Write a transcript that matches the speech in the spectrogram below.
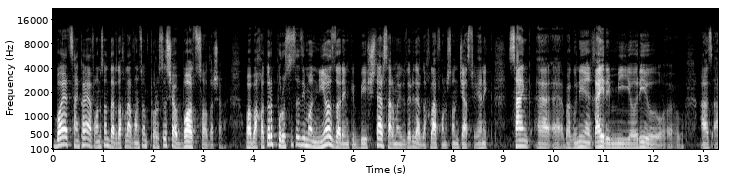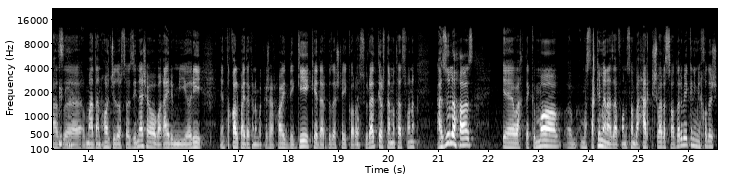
باید سنگ های افغانستان در داخل افغانستان پروسس شود باز صادر شود. و به خاطر پروسس از ما نیاز داریم که بیشتر سرمایه گذاری در داخل افغانستان جذب شود یعنی سنگ به غیر میاری و از از معدن ها جدا سازی نشه و به غیر میاری انتقال پیدا کنه به کشورهای دیگه که در گذشته کارا صورت گرفته متاسفانه از اون لحاظ وقتی که ما مستقیما از افغانستان به هر کشور صادر بکنیم. خودش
